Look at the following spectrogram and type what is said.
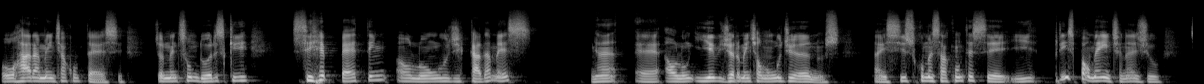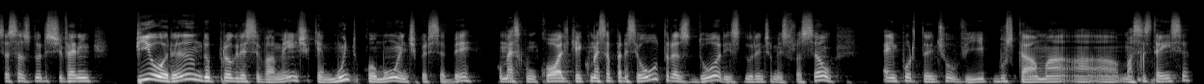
ou raramente acontece. Geralmente são dores que se repetem ao longo de cada mês né, é, ao longo, e geralmente ao longo de anos. Tá? E se isso começar a acontecer, e principalmente, né, Gil, se essas dores estiverem piorando progressivamente, que é muito comum a gente perceber, começa com cólica e começa a aparecer outras dores durante a menstruação, é importante ouvir, buscar uma, uma assistência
